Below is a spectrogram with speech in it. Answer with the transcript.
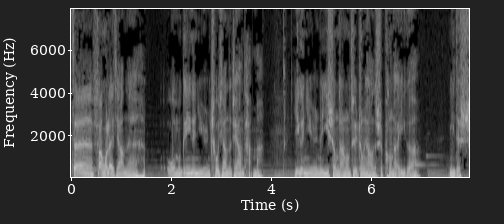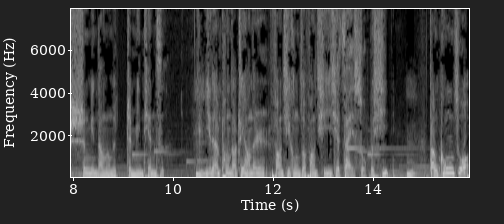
再翻过来讲呢，我们跟一个女人抽象的这样谈嘛，一个女人的一生当中最重要的是碰到一个你的生命当中的真命天子。嗯，一旦碰到这样的人，放弃工作，放弃一切在所不惜。嗯，当工作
